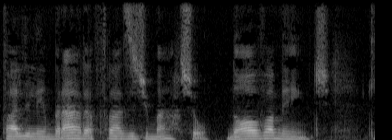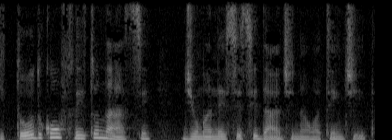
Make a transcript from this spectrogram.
Vale lembrar a frase de Marshall, novamente, que todo conflito nasce de uma necessidade não atendida.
